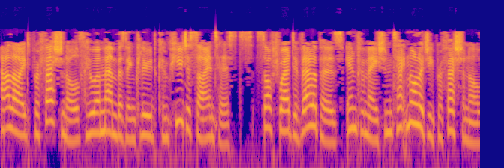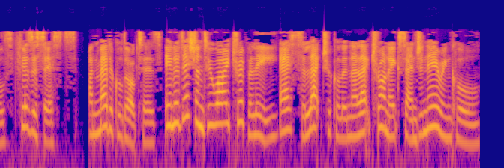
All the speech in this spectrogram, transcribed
Allied professionals who are members include computer scientists, software developers, information technology professionals, physicists, and medical doctors, in addition to IEEE's Electrical and Electronics Engineering core.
